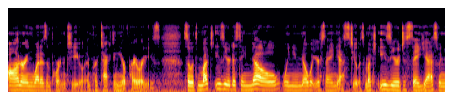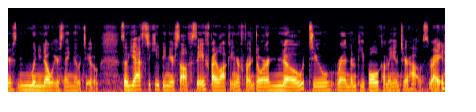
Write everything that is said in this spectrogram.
honoring what is important to you and protecting your priorities. So it's much easier to say no when you know what you're saying yes to. It's much easier to say yes when you're when you know what you're saying no to. So yes to keeping yourself safe by locking your front door, no to random people coming into your house, right?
